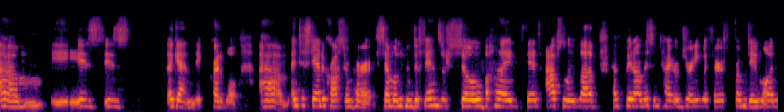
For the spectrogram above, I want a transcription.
um, is is again incredible. Um, and to stand across from her someone who the fans are so behind fans absolutely love have been on this entire journey with her from day one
